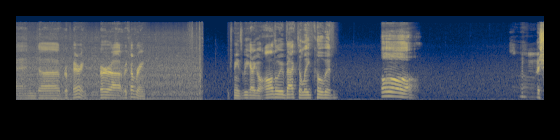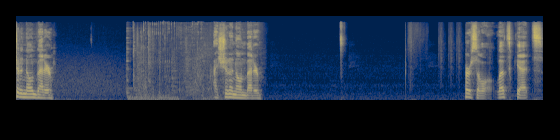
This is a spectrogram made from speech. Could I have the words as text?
and uh, repairing or uh, recovering, which means we gotta go all the way back to Lake Kovd. Oh, I should have known better. I should have known better. First of all, let's get.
